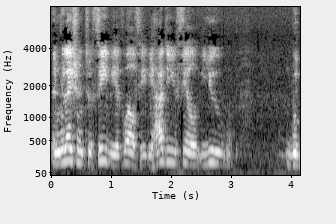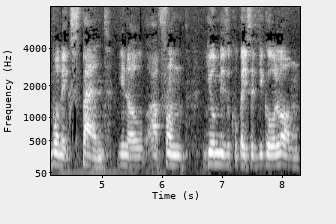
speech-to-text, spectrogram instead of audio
in relation to Phoebe as well, Phoebe, how do you feel you would want to expand? You know, uh, from your musical base as you go along.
